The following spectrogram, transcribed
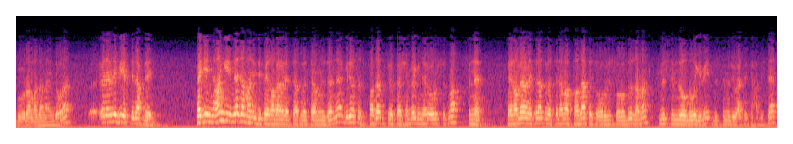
Bu Ramazan ayında olan. Önemli bir ihtilaf değil. Peki hangi ne zaman indi Peygamber Aleyhisselatü vesselamın üzerine? Biliyorsunuz pazartesi ve perşembe günleri oruç tutmak sünnet. Peygamber Aleyhisselatü vesselama pazartesi orucu sorulduğu zaman Müslim'de olduğu gibi Müslim'in rivayet ettiği hadiste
